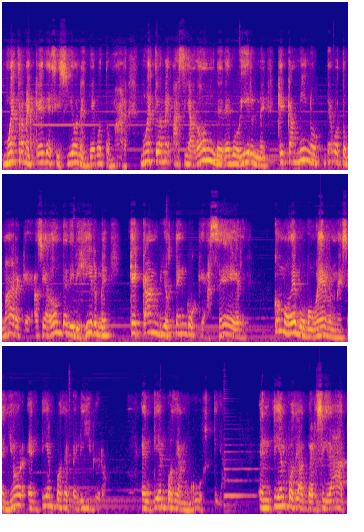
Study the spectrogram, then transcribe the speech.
muéstrame qué decisiones debo tomar, muéstrame hacia dónde debo irme, qué camino debo tomar, hacia dónde dirigirme ¿Qué cambios tengo que hacer? ¿Cómo debo moverme, Señor, en tiempos de peligro, en tiempos de angustia, en tiempos de adversidad,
